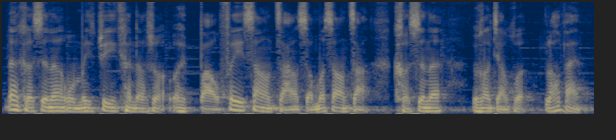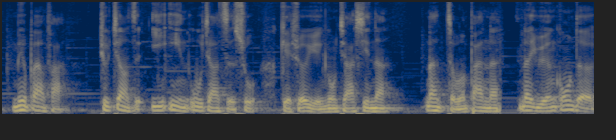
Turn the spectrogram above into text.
那可是呢，我们最近看到说，喂，保费上涨，什么上涨？可是呢，我刚讲过，老板没有办法就这样子因应物价指数给所有员工加薪呢。那怎么办呢？那员工的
